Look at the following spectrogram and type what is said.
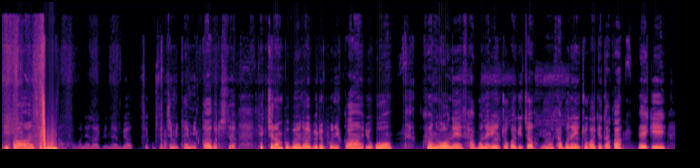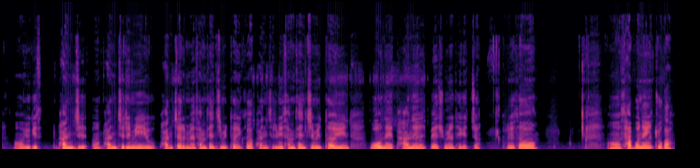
2번 색칠한 부분의 넓이는 몇 제곱센티미터입니까? 그랬어요. 색칠한 부분의 넓이를 보니까 요거 큰 원의 4분의 1 조각이죠. 요거 4분의 1 조각에다가 빼기 어, 여기 반지, 어, 반지름이 요 반자르면 3cm니까 반지름이 3cm인 원의 반을 빼주면 되겠죠. 그래서 어, 4분의 1 조각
